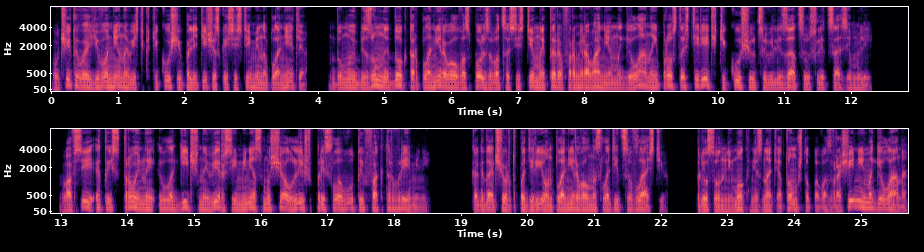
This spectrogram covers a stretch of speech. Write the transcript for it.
Учитывая его ненависть к текущей политической системе на планете, думаю, безумный доктор планировал воспользоваться системой терраформирования Магеллана и просто стереть текущую цивилизацию с лица Земли. Во всей этой стройной и логичной версии меня смущал лишь пресловутый фактор времени. Когда, черт подери, он планировал насладиться властью. Плюс он не мог не знать о том, что по возвращении Магеллана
